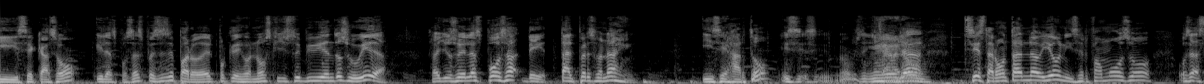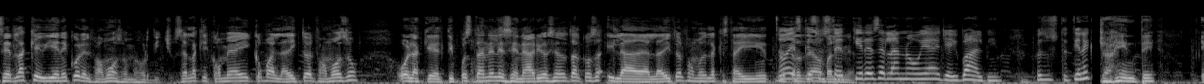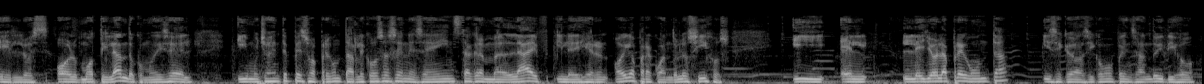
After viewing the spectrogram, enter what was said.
y se casó y la esposa después se separó de él porque dijo, no, es que yo estoy viviendo su vida. O sea, yo soy la esposa de tal personaje. Y se hartó. Y se, se- no, pues, Claro. ya, sí, estar montado en un avión y ser famoso, o sea, ser la que viene con el famoso, mejor dicho. Ser la que come ahí como al ladito del famoso, o la que el tipo está en el escenario haciendo tal cosa, y la de al ladito del famoso es la que está ahí No, es de que si usted quiere ser la novia de J Balvin, pues usted tiene que... mucha gente eh, lo es o motilando, como dice él, y mucha gente empezó a preguntarle cosas en ese Instagram Live y le dijeron, oiga, ¿para cuándo los hijos? Y él leyó la pregunta y se quedó así como pensando y dijo,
